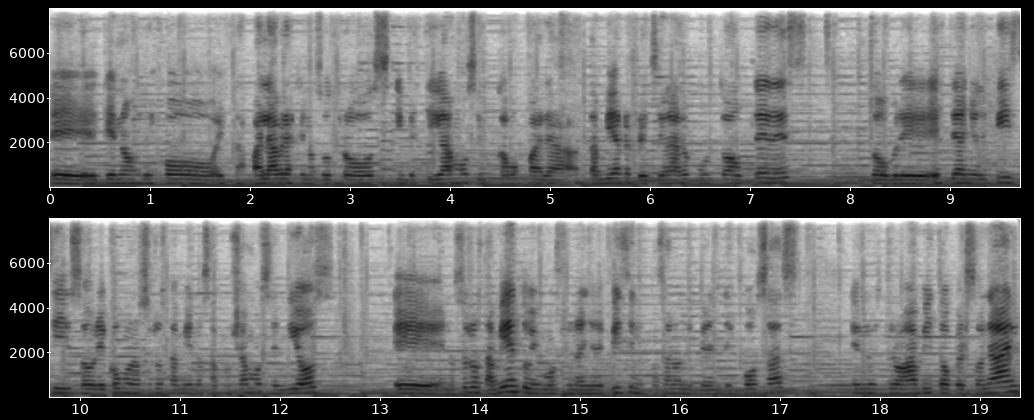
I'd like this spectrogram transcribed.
eh, que nos dejó estas palabras que nosotros investigamos y buscamos para también reflexionar junto a ustedes sobre este año difícil, sobre cómo nosotros también nos apoyamos en Dios. Eh, nosotros también tuvimos un año difícil, nos pasaron diferentes cosas en nuestro ámbito personal,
